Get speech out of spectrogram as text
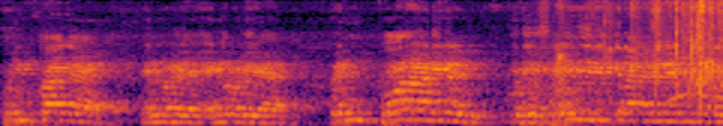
குறிப்பாக எங்களுடைய எங்களுடைய பெண் போராளிகள் இதை செய்திருக்கிறார்கள் என்பதை.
